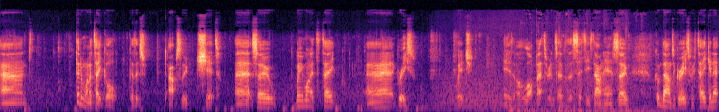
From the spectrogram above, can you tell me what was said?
and didn't want to take Gaul, because it's absolute shit. Uh, so we wanted to take uh, Greece, which is a lot better in terms of the cities down here. So come down to Greece, we've taken it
